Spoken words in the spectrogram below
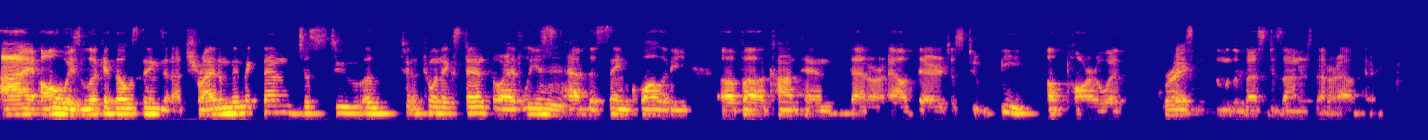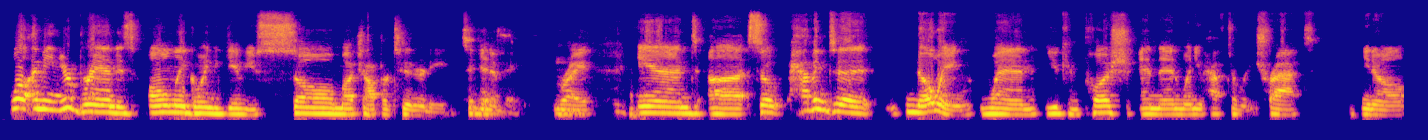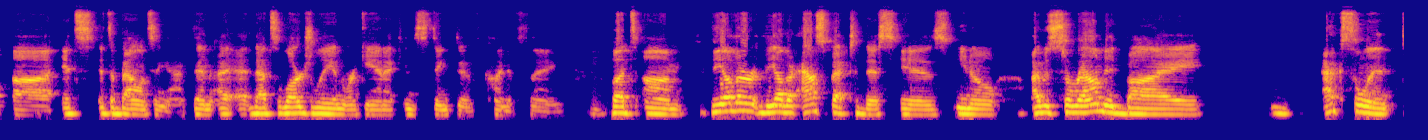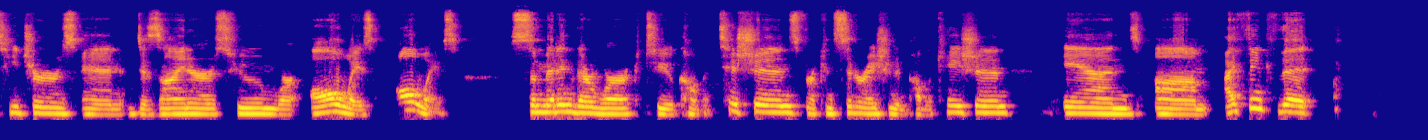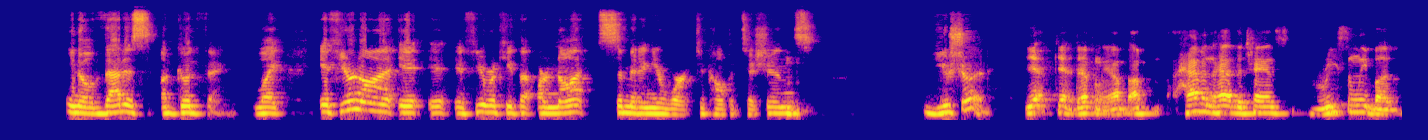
I always look at those things and I try to mimic them just to uh, to, to an extent, or at least Mhm. have the same quality of uh, content that are out there, just to be up par with Right. some of the best designers that are out there. Well, I mean, your brand is only going to give you so much opportunity to Yes. innovate. Mhm. right and uh, so having to knowing when you can push and then when you have to retract you know uh, it's it's a balancing act and I, I- that's largely an organic instinctive kind of thing Mhm. but um, the other the other aspect to this is you know i was surrounded by excellent teachers and designers whom were always always submitting their work to competitions for consideration and publication. And um, i think that you know that is a good thing. Like if you're not if you rakitha are not submitting your work to competitions you should. Yeah, yeah, definitely. I, I haven't had the chance recently, but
